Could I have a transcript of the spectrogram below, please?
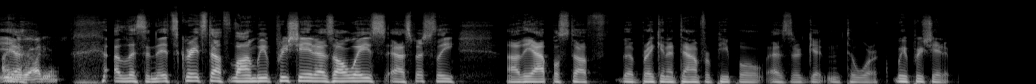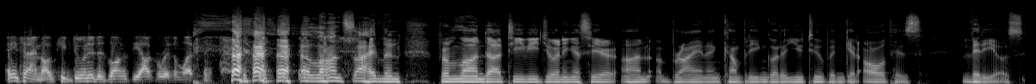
find yeah. their audience. Uh, listen, it's great stuff, Lon. We appreciate it as always, uh, especially uh, the Apple stuff, uh, breaking it down for people as they're getting to work. We appreciate it. Anytime, I'll keep doing it as long as the algorithm lets me. Lon Seidman from Lon.tv joining us here on Brian and Company. You can go to YouTube and get all of his videos.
